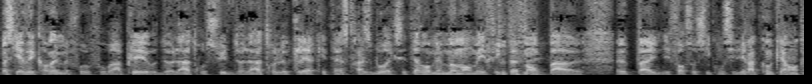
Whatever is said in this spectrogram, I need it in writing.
Parce qu'il y avait quand même, il faut, faut rappeler, au de l'âtre, au sud de l'âtre, Leclerc qui était à Strasbourg, etc. au même moment, mais effectivement pas euh, euh, pas une des forces aussi considérable qu'en 40.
